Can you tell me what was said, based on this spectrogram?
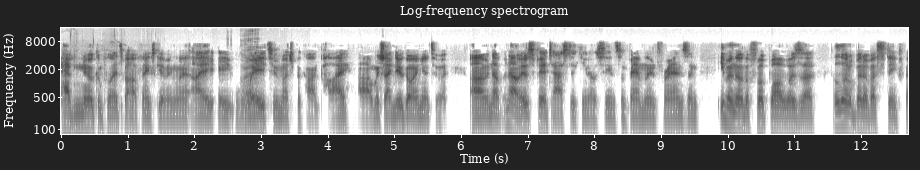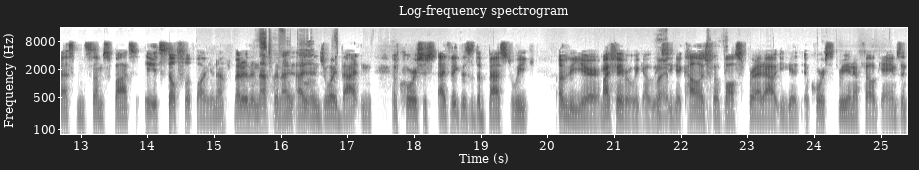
have no complaints about how Thanksgiving went. I ate way too much pecan pie, um, which I knew going into it. Um, no, but no, it was fantastic. You know, seeing some family and friends, and even though the football was a a little bit of a stink fest in some spots, it's still football. You know, better than nothing. I, I enjoyed that, and of course, just, I think this is the best week of the year. My favorite week, at least. Right. You get college football spread out. You get, of course, three NFL games, and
